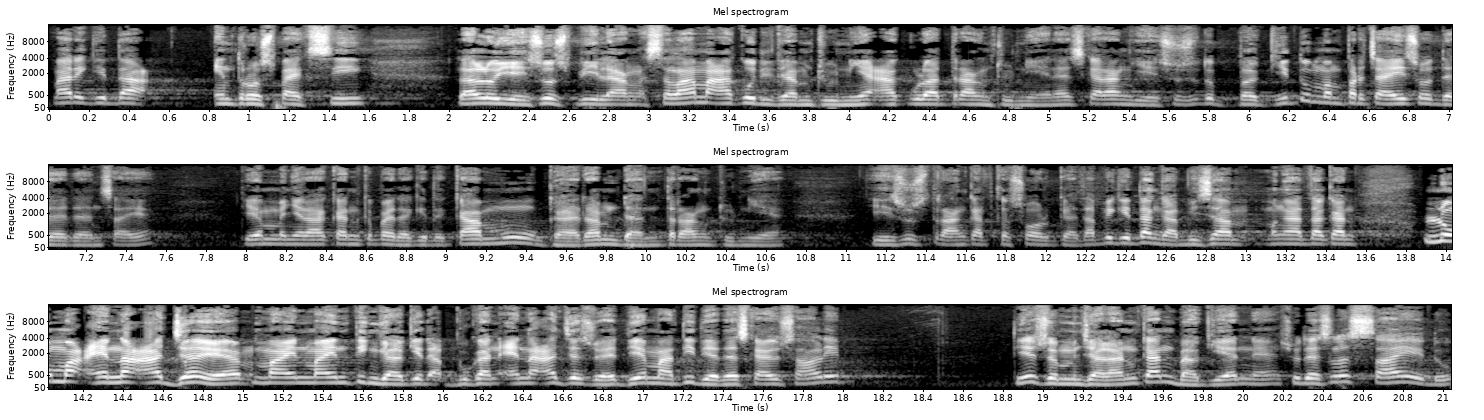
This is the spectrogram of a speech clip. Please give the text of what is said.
Mari kita introspeksi. Lalu Yesus bilang, selama aku di dalam dunia, akulah terang dunia. Nah sekarang Yesus itu begitu mempercayai saudara dan saya, dia menyerahkan kepada kita, kamu garam dan terang dunia. Yesus terangkat ke sorga. Tapi kita nggak bisa mengatakan, lu mah enak aja ya, main-main tinggal kita. Bukan enak aja, sudah dia mati di atas kayu salib. Dia sudah menjalankan bagiannya, sudah selesai itu.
